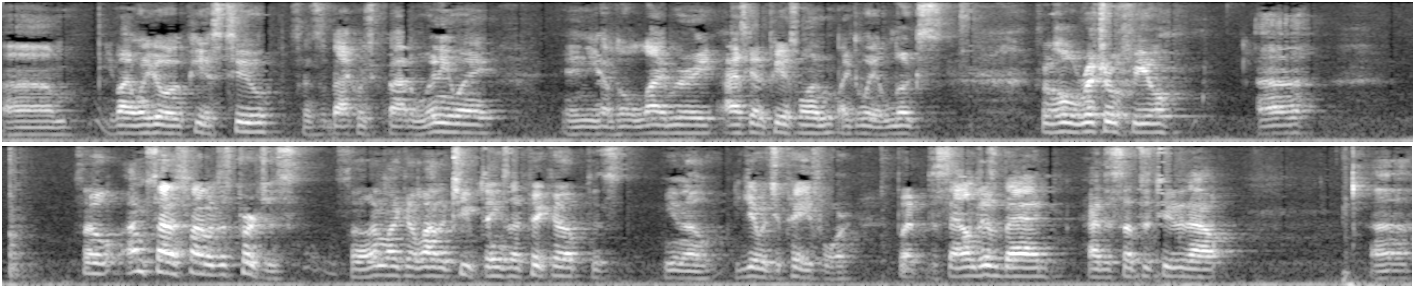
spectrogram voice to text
Um, you might want to go with PS2 since it's backwards compatible anyway and you have the whole library. I just got a PS1, like the way it looks, for the whole retro feel. Uh, so I'm satisfied with this purchase. So unlike a lot of cheap things I pick up, it's you know you get what you pay for. But the sound is bad. Had to substitute it out. Uh,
